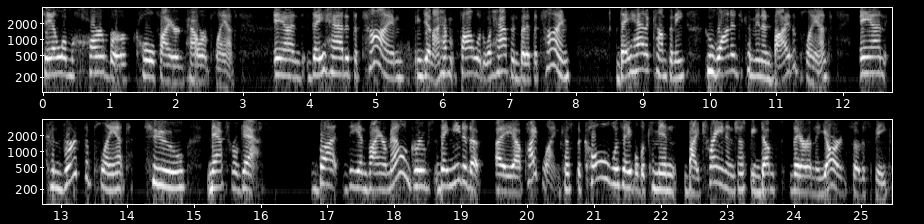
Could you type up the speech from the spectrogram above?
Salem Harbor coal-fired power plant, and they had at the time. Again, I haven't followed what happened, but at the time, they had a company who wanted to come in and buy the plant and convert the plant to natural gas but the environmental groups they needed a, a, uh pipeline because the coal was able to come in by train and just be dumped there in the yard, so to speak.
